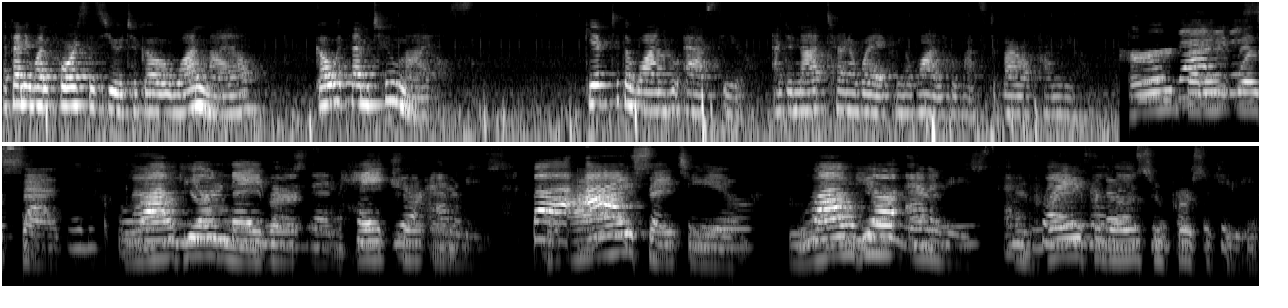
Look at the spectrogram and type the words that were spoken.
If anyone forces you to go one mile, go with them two miles. Give to the one who asks you, and do not turn away from the one who wants to borrow from you. Heard that it was said, Love your neighbors and hate your enemies. But I say to you, Love your enemies and pray for those who persecute you,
